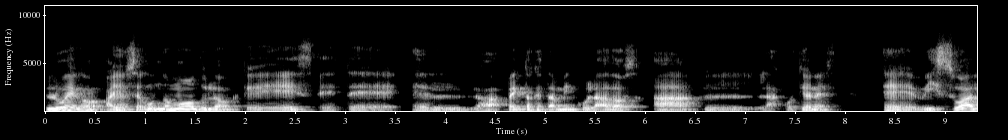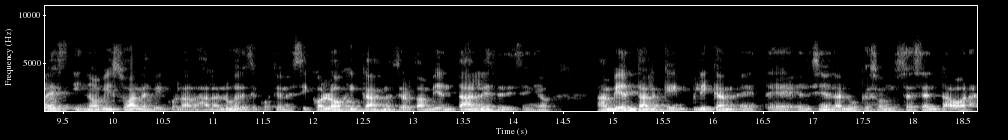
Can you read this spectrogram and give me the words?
Luego hay un segundo módulo que es este, el- los aspectos que están vinculados a las cuestiones eh, visuales y no visuales vinculadas a la luz, es decir, cuestiones psicológicas, ¿no es cierto?, ambientales, de diseño ambiental que implican este, el diseño de la luz, que son 60 horas.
